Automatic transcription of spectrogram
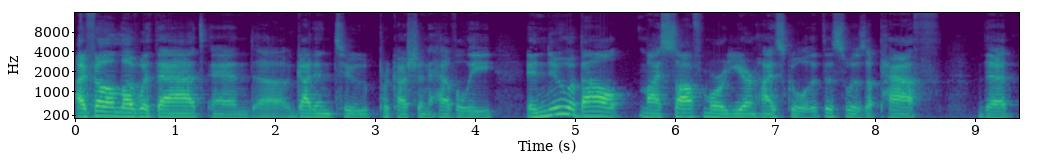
I fell in love with that and uh, got into percussion heavily and knew about my sophomore year in high school that this was a path that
